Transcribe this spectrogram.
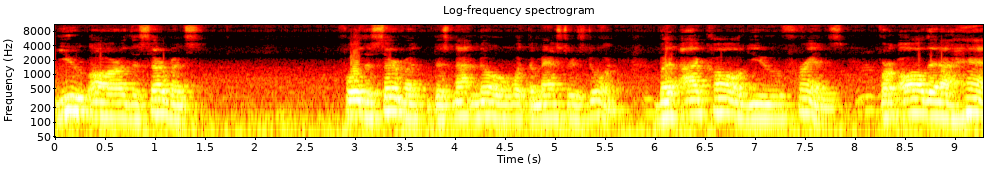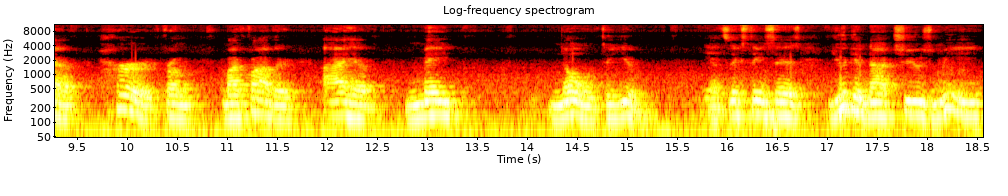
You are the servants. For the servant does not know what the master is doing. But I called you friends. For all that I have heard from my father, I have made known to you. And 16 says, You did not choose me,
